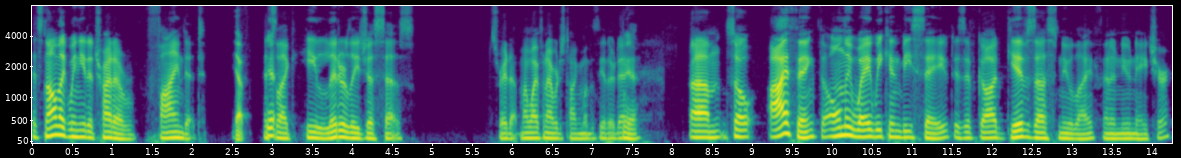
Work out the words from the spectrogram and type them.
It's not like we need to try to find it. Yep. It's Yeah. like he literally just says straight up. My wife and I were just talking about this the other day. Yeah. Um, so I think the only way we can be saved is if God gives us new life and a new nature,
